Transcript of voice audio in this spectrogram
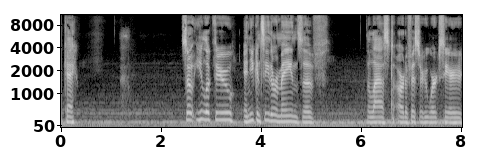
Okay. So you look through and you can see the remains of the last artificer who works here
